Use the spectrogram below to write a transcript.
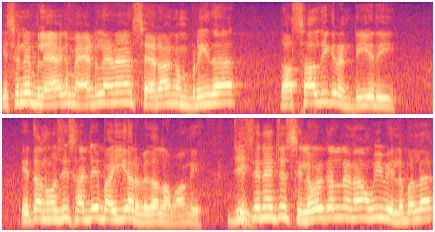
ਕਿਸੇ ਨੇ ਬਲੈਕ ਮੈਟ ਲੈਣਾ ਹੈ ਸੈਰਾ ਕੰਪਨੀ ਦਾ 10 ਸਾਲ ਦੀ ਗਾਰੰਟੀ ਇਹਦੀ ਇਹ ਤੁਹਾਨੂੰ ਅਸੀਂ 22500 ਰੁਪਏ ਦਾ ਲਾਵਾਂਗੇ। ਕਿਸੇ ਨੇ ਚ ਸਿਲਵਰ ਕਲਰ ਲੈਣਾ ਉਹ ਵੀ ਅਵੇਲੇਬਲ ਹੈ।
